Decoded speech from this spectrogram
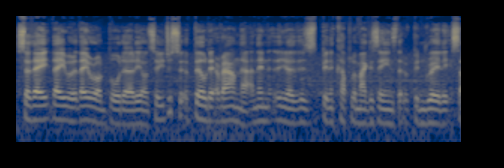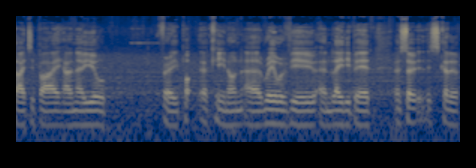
so they, they were they were on board early on. So you just sort of build it around that, and then you know there's been a couple of magazines that have been really excited by. I know you're very uh, keen on uh, Real Review and Ladybeard, and so it's kind of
